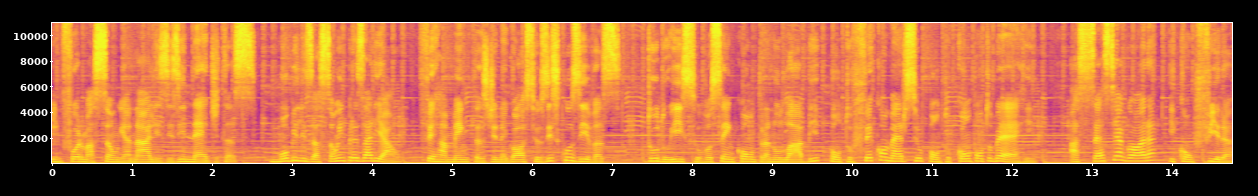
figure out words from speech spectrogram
Informação e análises inéditas, mobilização empresarial, ferramentas de negócios exclusivas. Tudo isso você encontra no lab.fecomércio.com.br. Acesse agora e confira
